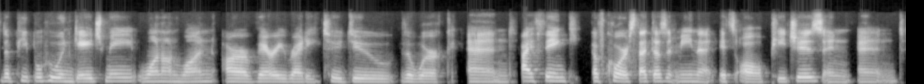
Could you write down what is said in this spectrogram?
the people who engage me one on one are very ready to do the work and i think of course that doesn't mean that it's all peaches and and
